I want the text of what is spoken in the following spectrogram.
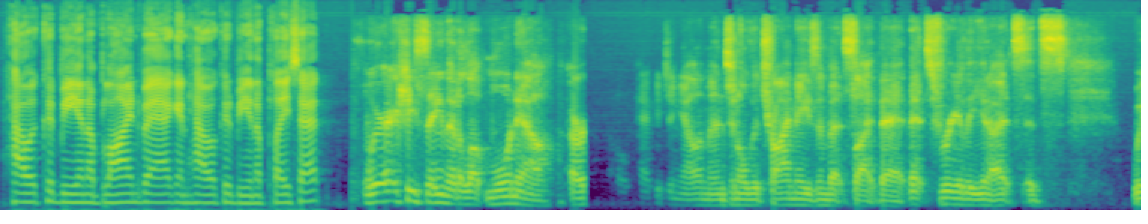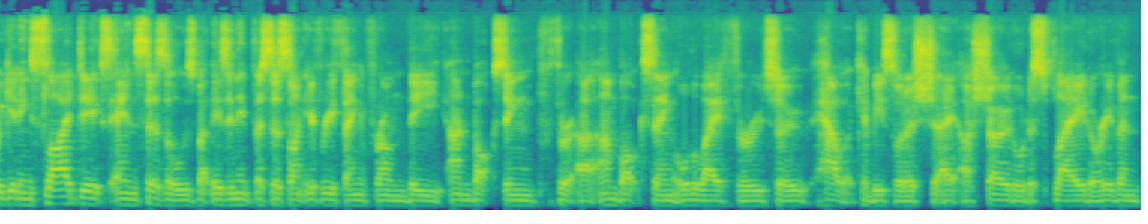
how it could be in a blind bag and how it could be in a playset? We're actually seeing that a lot more now. Packaging elements and all the trimes and bits like that. That's really, you know, it's it's we're getting slide decks and sizzles, but there's an emphasis on everything from the unboxing through uh, unboxing all the way through to how it can be sort of sh- uh, showed or displayed, or even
